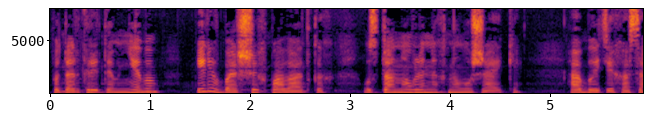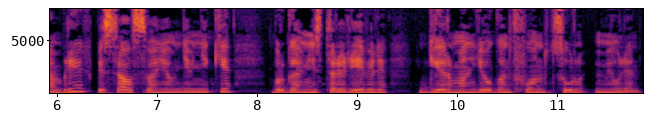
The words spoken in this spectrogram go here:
под открытым небом или в больших палатках, установленных на лужайке. Об этих ассамблеях писал в своем дневнике бургомистр Ревеля Герман Йоган фон Цур-Мюллен.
